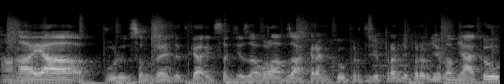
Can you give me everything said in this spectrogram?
Ano. a já půjdu samozřejmě hnedka instantně zavolám záchranku, protože pravděpodobně mám nějakou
